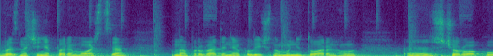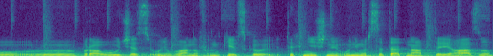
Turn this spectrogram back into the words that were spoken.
визначення переможця на проведення екологічного моніторингу. Е, Щороку е, брав участь у Івано-Франківський технічний університет нафти і газу,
